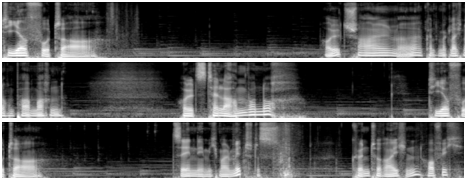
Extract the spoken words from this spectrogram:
Tierfutter. Holzschalen, äh, könnten wir gleich noch ein paar machen. Holzteller haben wir noch. Tierfutter. 10 nehme ich mal mit. Das könnte reichen, hoffe ich.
